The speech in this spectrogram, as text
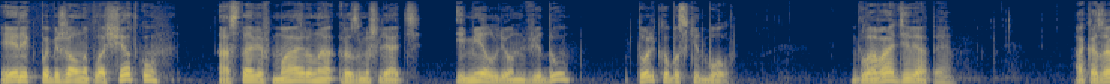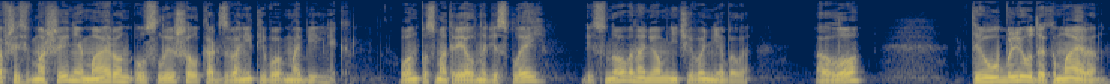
Эрик побежал на площадку, оставив Майрона размышлять, имел ли он в виду только баскетбол. Глава девятая. Оказавшись в машине, Майрон услышал, как звонит его мобильник. Он посмотрел на дисплей, и снова на нем ничего не было. «Алло? Ты ублюдок, Майрон!»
